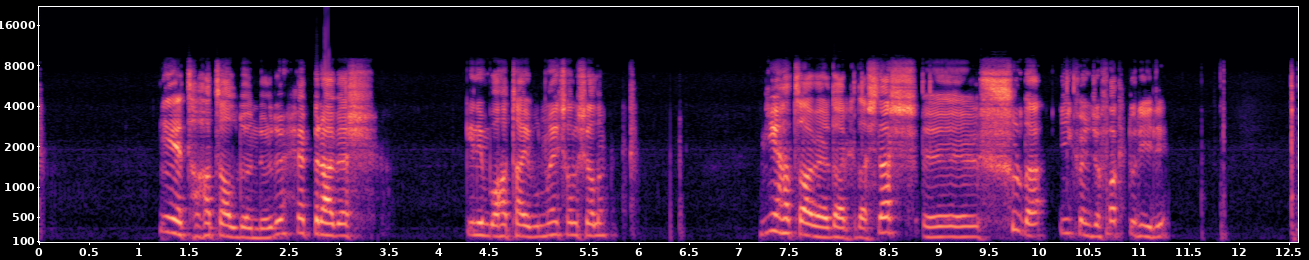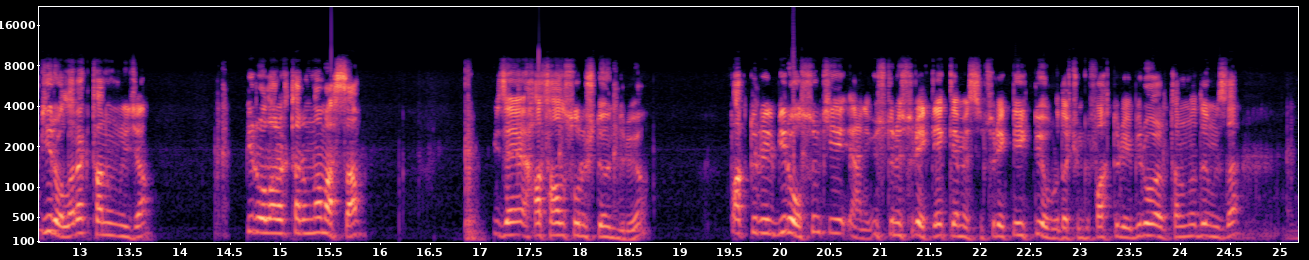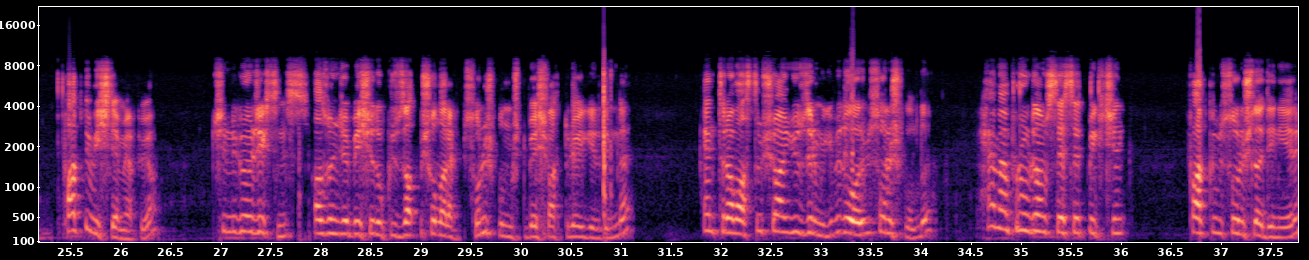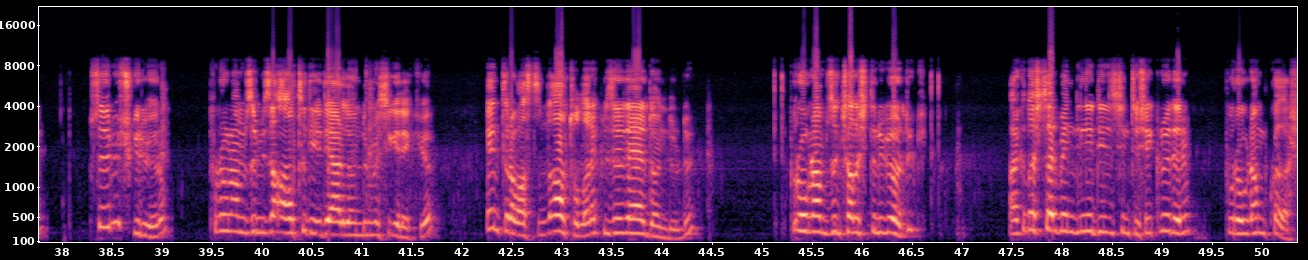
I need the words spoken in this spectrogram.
Niye hatalı döndürdü? Hep beraber gelin bu hatayı bulmaya çalışalım. Niye hata verdi arkadaşlar? Ee, şurada ilk önce faktöriyeli 1 olarak tanımlayacağım. 1 olarak tanımlamazsam bize hatalı sonuç döndürüyor. Faktöriyel 1 olsun ki yani üstüne sürekli eklemesin. Sürekli ekliyor burada çünkü faktöriyel 1 olarak tanımladığımızda farklı bir işlem yapıyor. Şimdi göreceksiniz. Az önce 5'i 960 olarak bir sonuç bulmuştu 5 faktöriyel girdiğimde. Enter'a bastım. Şu an 120 gibi doğru bir sonuç buldu. Hemen programı test etmek için farklı bir sonuçla deneyelim. Bu sefer 3 giriyorum. Programımızın bize 6 diye değer döndürmesi gerekiyor. Enter'a bastığımda 6 olarak bize değer döndürdü. Programımızın çalıştığını gördük. Arkadaşlar beni dinlediğiniz için teşekkür ederim. Program bu kadar.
